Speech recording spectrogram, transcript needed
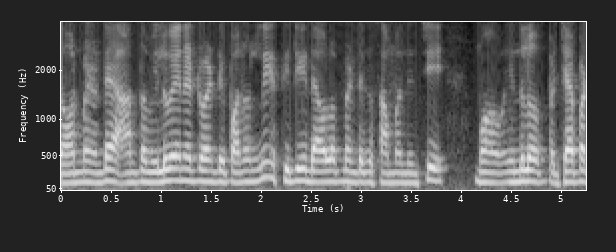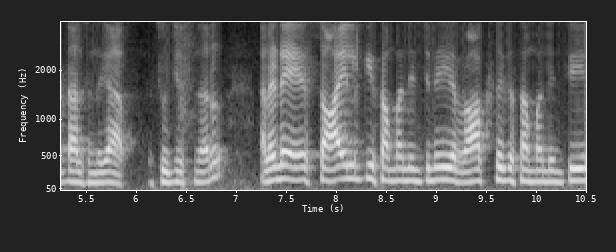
గవర్నమెంట్. అంటే అంత విలువైనటువంటి పనుల్ని సిటీ డెవలప్మెంట్కి సంబంధించి మా- ఇందులో చేపట్టాల్సిందిగా సూచిస్తున్నారు. అలానే సాయిల్కి సంబంధించి రాక్స్కి సంబంధించి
